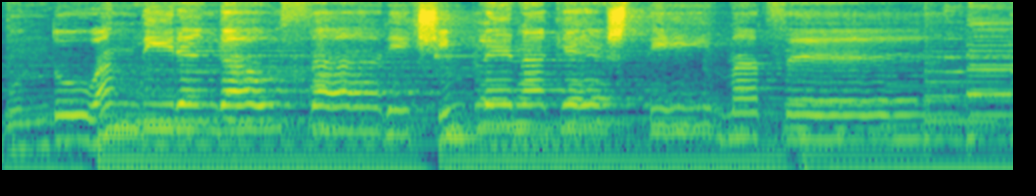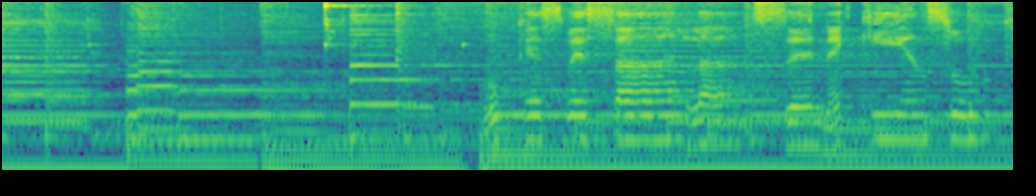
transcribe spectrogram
munduan diren gauzarik sinplenak estimatze Guk ez bezala zenekien zuk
